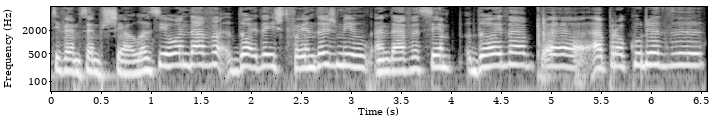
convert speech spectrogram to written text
tivemos em Bruxelas e eu andava doida, isto foi em 2000, andava sempre doida à procura de,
